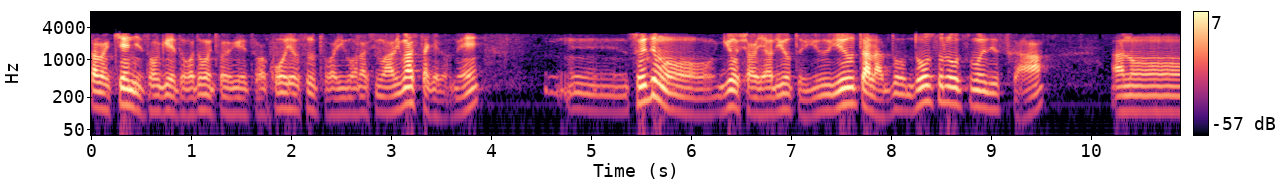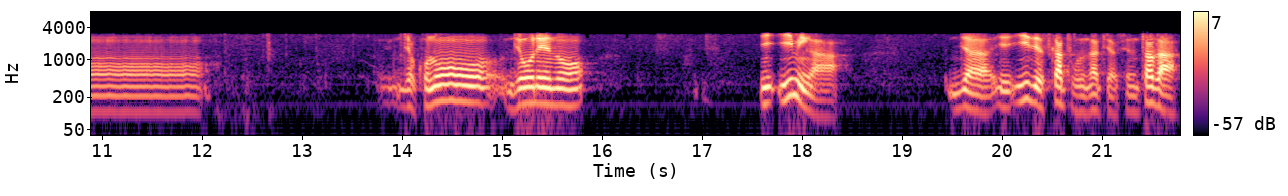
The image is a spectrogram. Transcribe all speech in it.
例えば県に届けとか、どこに届けとか、公表するとかいう話もありましたけどね、うんそれでも業者はやるよと言う言うたらど、どうするおつもりですか？あのーじゃあ、この条例のい意味が、じゃあ、いいですかってことになっちゃうんですよね。ただ、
